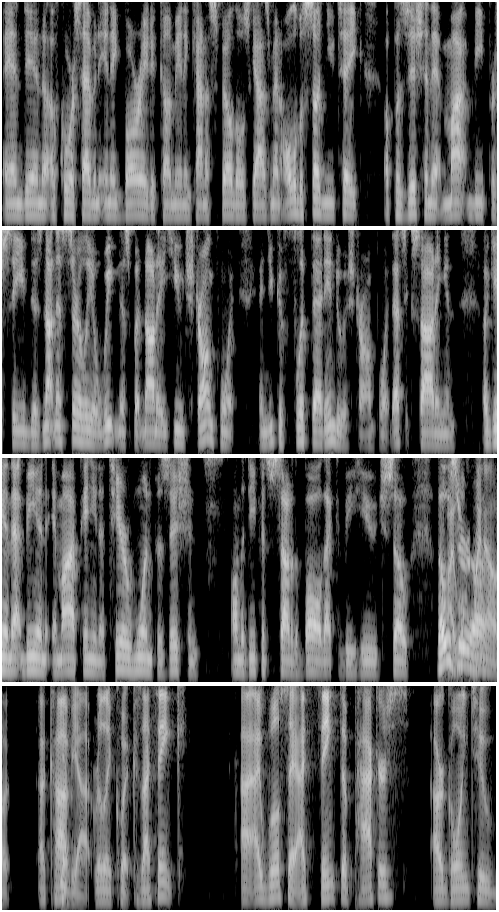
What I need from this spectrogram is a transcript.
and then of course having Enagbare to come in and kind of spell those guys, man, all of a sudden you take a position that might be perceived as not necessarily a weakness, but not a huge strong point, and you could flip that into a strong point. That's exciting. And again, that being, in my opinion, a tier one position on the defensive side of the ball, that could be huge. So those are uh, a caveat yeah. really quick because I think I, I, will say I think the Packers are going to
